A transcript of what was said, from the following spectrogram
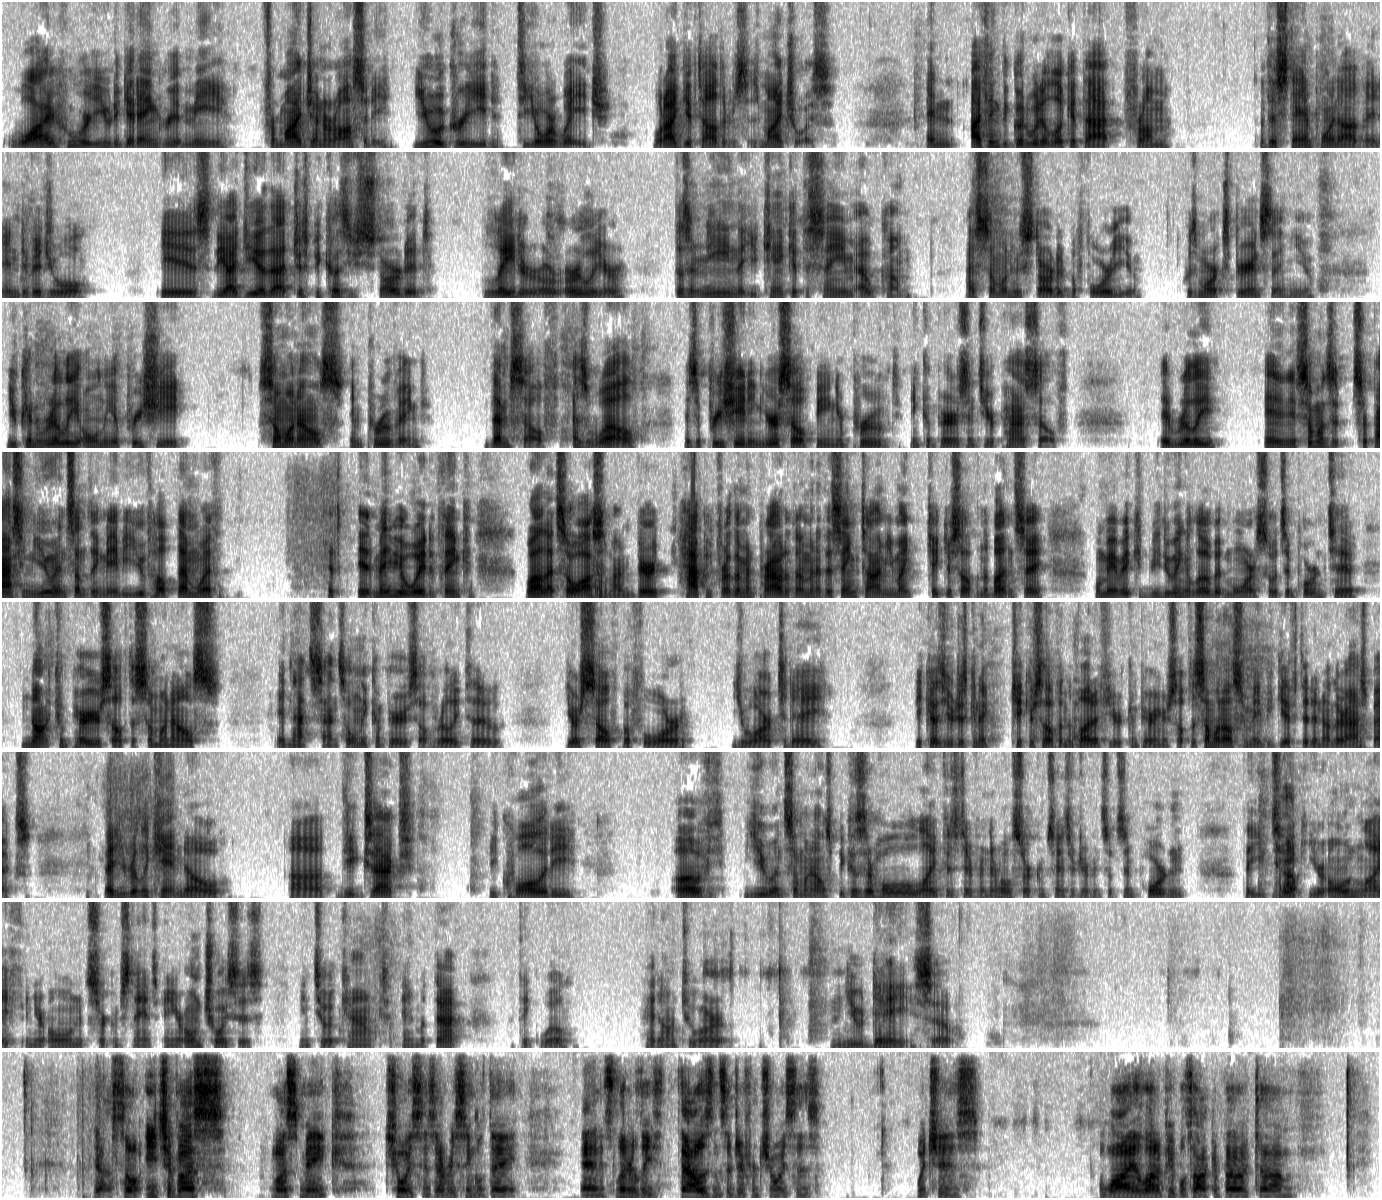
why, who are you to get angry at me for my generosity? You agreed to your wage. What I give to others is my choice. And I think the good way to look at that from the standpoint of an individual is the idea that just because you started later or earlier doesn't mean that you can't get the same outcome as someone who started before you, who's more experienced than you. You can really only appreciate someone else improving themselves as well as appreciating yourself being improved in comparison to your past self. It really, and if someone's surpassing you in something maybe you've helped them with, it, it may be a way to think wow, that's so awesome. I'm very happy for them and proud of them. And at the same time, you might kick yourself in the butt and say, well, maybe I could be doing a little bit more. So it's important to not compare yourself to someone else in that sense. Only compare yourself really to yourself before you are today. Because you're just going to kick yourself in the butt if you're comparing yourself to someone else who may be gifted in other aspects that you really can't know uh, the exact equality of you and someone else because their whole life is different, their whole circumstance are different. So it's important that you take yep. your own life and your own circumstance and your own choices into account. And with that, I think we'll head on to our new day. So Yeah, so each of us must make choices every single day, and it's literally thousands of different choices which is why a lot of people talk about um,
